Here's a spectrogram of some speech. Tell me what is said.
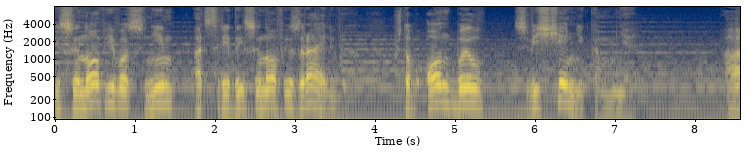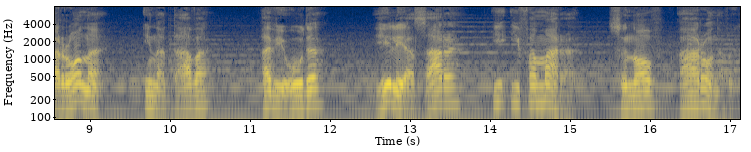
и сынов его с ним от среды сынов Израилевых, чтобы он был священником мне. Аарона и Надава, Авиуда, Елиазара и Ифамара, сынов Аароновых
